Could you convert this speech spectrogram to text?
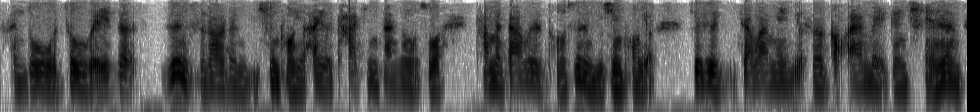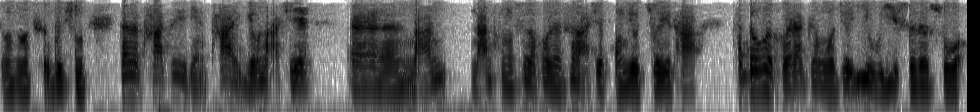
很多我周围的认识到的女性朋友，还有他经常跟我说，他们单位的同事的女性朋友，就是在外面有时候搞暧昧，跟前任怎么怎么扯不清。但是他这一点，他有哪些呃男男同事或者是哪些朋友追他，他都会回来跟我就一五一十的说，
